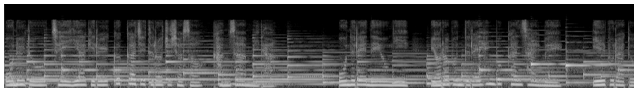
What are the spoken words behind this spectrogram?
오늘도 제 이야기를 끝까지 들어주셔서 감사합니다. 오늘의 내용이 여러분들의 행복한 삶에 일부라도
